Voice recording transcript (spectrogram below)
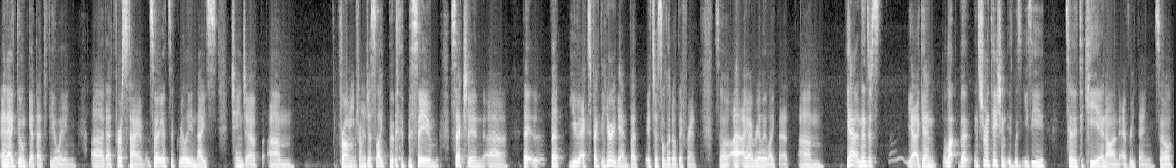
and I don't get that feeling uh, that first time. So it's a really nice change up um, from Change from up. just like the, the same section uh, that that you expect to hear again, but it's just a little different. So I, I really like that. Um, yeah, and then just yeah, again, a lot, the instrumentation it was easy to to key in on everything. So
